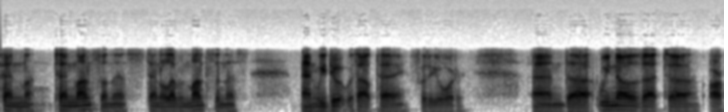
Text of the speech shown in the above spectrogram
10, 10 months on this, 10, 11 months on this, and we do it without pay for the order. And uh, we know that uh, our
